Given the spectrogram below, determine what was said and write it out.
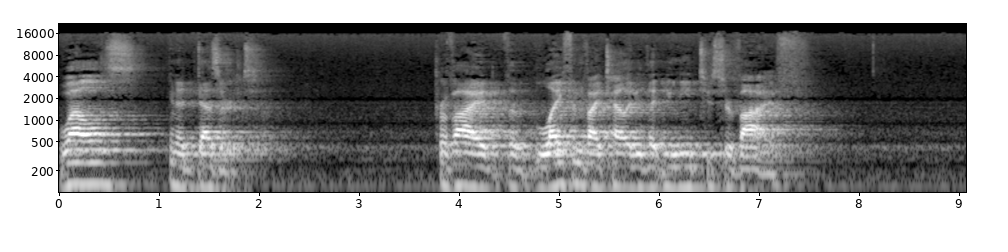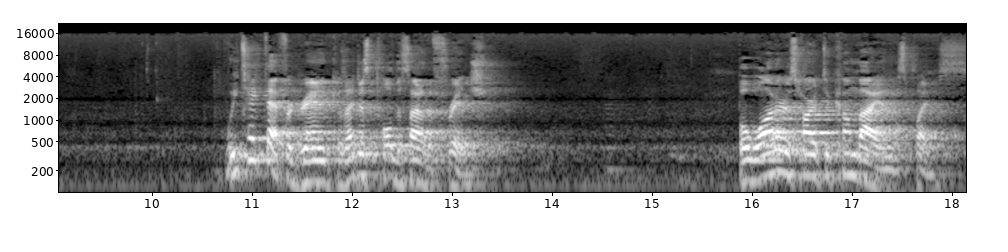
Wells in a desert provide the life and vitality that you need to survive. We take that for granted because I just pulled this out of the fridge. But water is hard to come by in this place.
